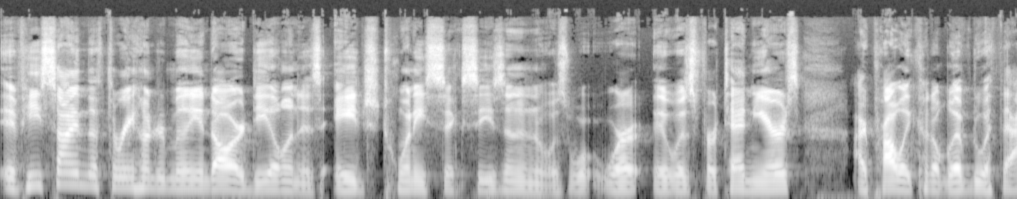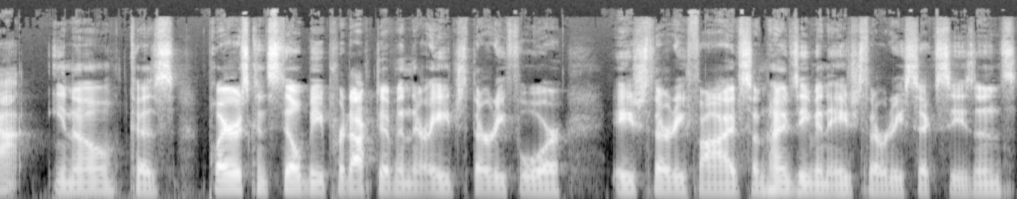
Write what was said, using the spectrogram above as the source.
if he signed the three hundred million dollar deal in his age twenty six season, and it was where it was for ten years, I probably could have lived with that. You know, because players can still be productive in their age thirty four, age thirty five, sometimes even age thirty six seasons.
